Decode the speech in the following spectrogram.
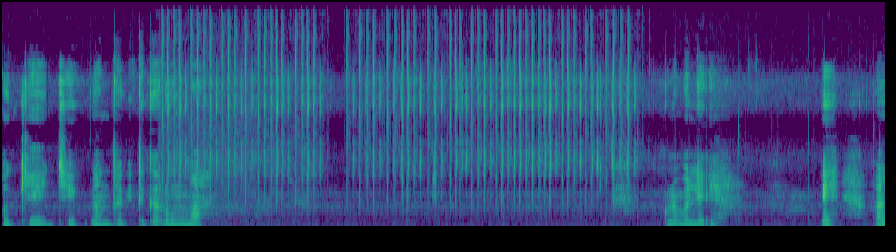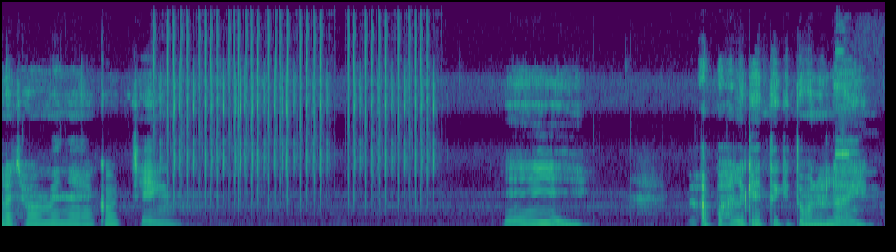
Okay. Cik nanti kita kat rumah. Aku nak balik. Eh. Alah mana Kucing. Eh. Apa hal kereta kita warna lain?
